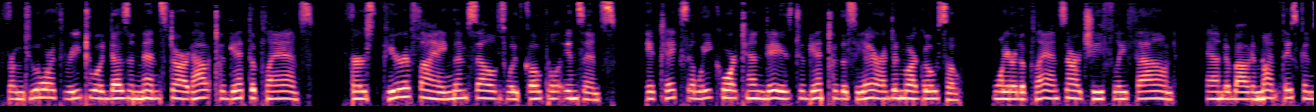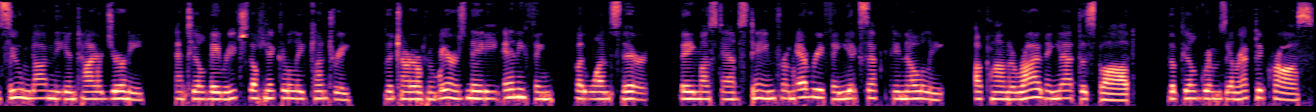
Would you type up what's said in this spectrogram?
From two or three to a dozen men start out to get the plants, first purifying themselves with copal incense. It takes a week or ten days to get to the Sierra de Margoso, where the plants are chiefly found and about a month is consumed on the entire journey, until they reach the Hikuli country. The Tarahumares may eat anything, but once there, they must abstain from everything except pinole. Upon arriving at the spot, the pilgrims erect a cross,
